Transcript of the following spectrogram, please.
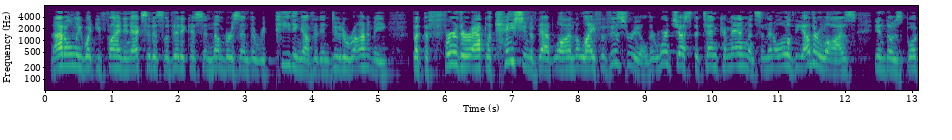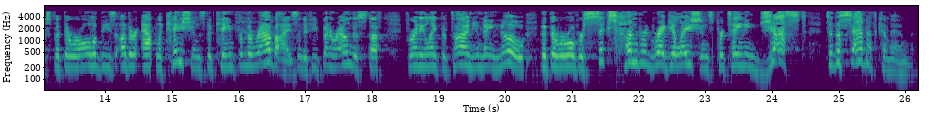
not only what you find in Exodus, Leviticus, and Numbers, and the repeating of it in Deuteronomy, but the further application of that law in the life of Israel. There weren't just the Ten Commandments and then all of the other laws in those books, but there were all of these other applications that came from the rabbis. And if you've been around this stuff for any length of time, you may know that there were over 600 regulations pertaining just to the Sabbath commandment.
